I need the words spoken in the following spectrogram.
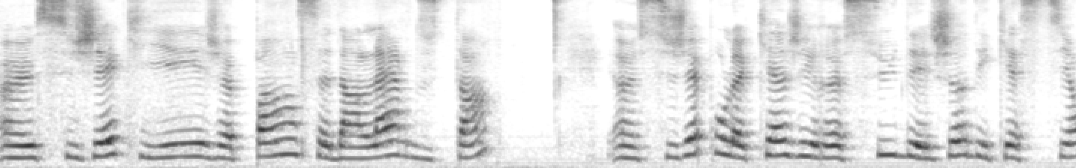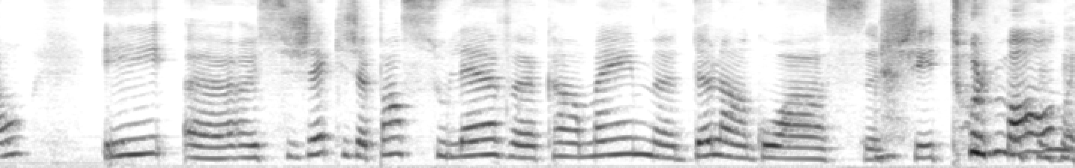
Un sujet qui est, je pense, dans l'air du temps un sujet pour lequel j'ai reçu déjà des questions et euh, un sujet qui, je pense, soulève quand même de l'angoisse chez tout le monde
